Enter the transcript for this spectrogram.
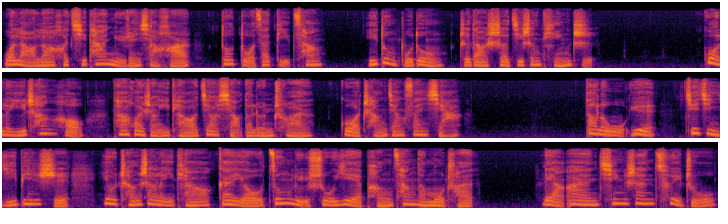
我姥姥和其他女人、小孩都躲在底舱，一动不动，直到射击声停止。过了宜昌后，他换上一条较小的轮船，过长江三峡。到了五月。接近宜宾时，又乘上了一条盖有棕榈树叶棚舱的木船，两岸青山翠竹，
